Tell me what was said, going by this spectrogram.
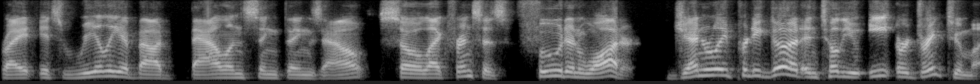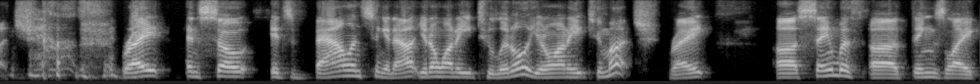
right it's really about balancing things out so like for instance food and water generally pretty good until you eat or drink too much right and so it's balancing it out you don't want to eat too little you don't want to eat too much right uh, same with uh, things like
